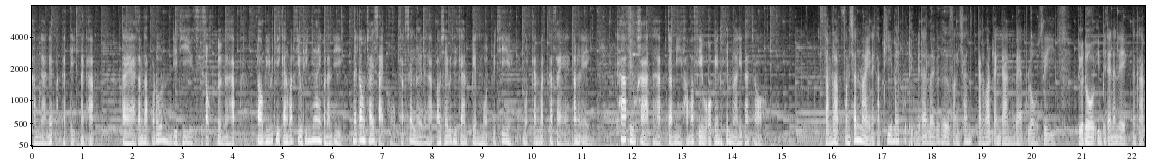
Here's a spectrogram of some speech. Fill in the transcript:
ทำงานได้ปกตินะครับ แต่สำหรับรุ่น DT 4 2 1นะครับ เรามีวิธีการวัดฟิลที่ง่ายกว่านั้นอีก ไม่ต้องใช้สายโผล่สักเส้นเลยนะครับ เราใช้วิธีการเปลี่ยนโหมดไปที่โหมดการวัดกระแสเท่านั้นเอง ถ้าฟิลขาดนะครับ จะมีคำว่าฟิลโอเพนขึ้นมาที่หน้าจอ สำหรับฟังก์ชันใหม่นะครับที่ไม่พูดถึงไม่ได้เลยก็คือฟังก์ชันการวัดแรงดันแบบ low C หรือ low impedance นั่นเองนะครับ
